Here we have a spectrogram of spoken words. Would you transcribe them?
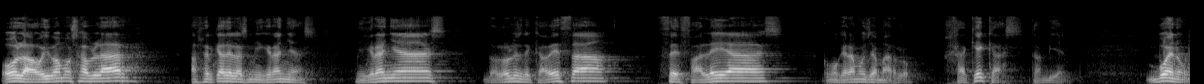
Hola, hoy vamos a hablar acerca de las migrañas. Migrañas, dolores de cabeza, cefaleas, como queramos llamarlo, jaquecas también. Bueno,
